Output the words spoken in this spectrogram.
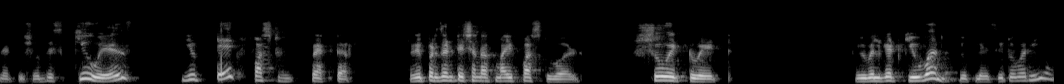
Let me show. This q is you take first vector representation of my first word show it to it You will get Q1, you place it over here.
